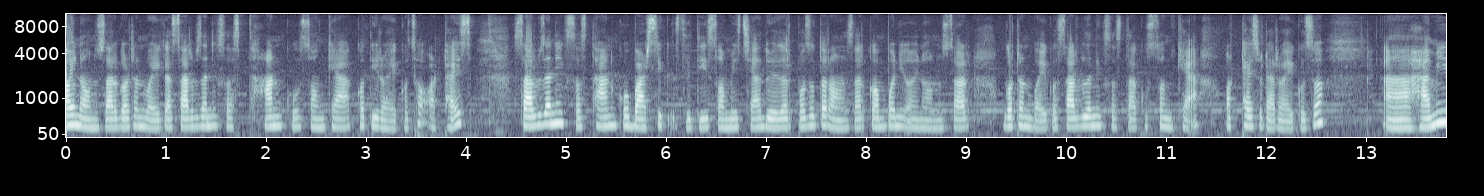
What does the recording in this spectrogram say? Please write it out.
ऐनअनुसार गठन भएका सार्वजनिक संस्थानको सङ्ख्या कति रहेको छ? अठाइस सार्वजनिक संस्थानको वार्षिक स्थिति समीक्षा दुई हजार पचहत्तर अनुसार कम्पनी ऐनअनुसार गठन भएको सार्वजनिक संस्थाको सङ्ख्या अठाइसवटा रहेको छ। हामी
